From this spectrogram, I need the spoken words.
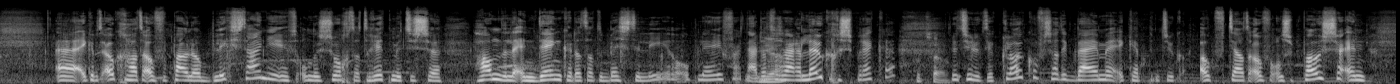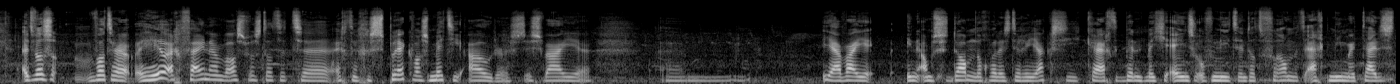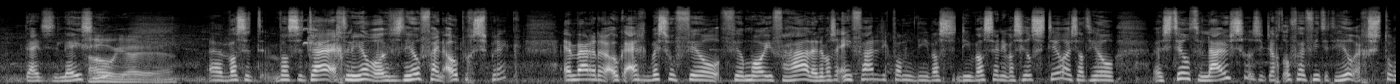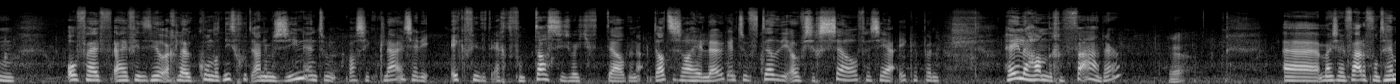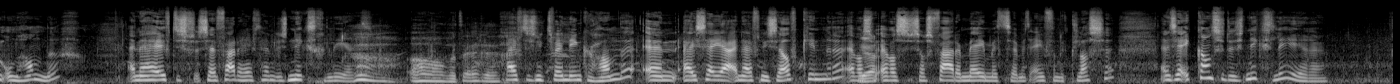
Eh, ik heb het ook gehad over Paulo Blikstein. Die heeft onderzocht dat ritme tussen handelen en denken... dat dat de beste leren oplevert. Nou, dat Ja. waren leuke gesprekken. Goed zo. Natuurlijk, de Kloikhoff zat ik bij me. Ik heb natuurlijk ook verteld over onze poster. En het was, wat er heel erg fijn aan was, was dat het eh, echt een gesprek was met die ouders. Dus waar je, ehm, ja, waar je in Amsterdam nog wel eens de reactie krijgt: ik ben het met je eens of niet. En dat verandert eigenlijk niet meer tijdens, tijdens de lezing. Oh ja, ja, ja. Eh, was, het, was het daar echt een heel, het was een heel fijn open gesprek. En waren er ook eigenlijk best wel veel, veel mooie verhalen. En er was één vader die kwam, die was, die was en die was heel stil. Hij zat heel eh, stil te luisteren. Dus ik dacht, of hij vindt het heel erg stom, of hij, hij vindt het heel erg leuk. Ik kon dat niet goed aan hem zien. En toen was ik klaar en zei hij, ik vind het echt fantastisch wat je vertelde. Nou, dat is al heel leuk. En toen vertelde hij over zichzelf. Hij zei, ja, ik heb een hele handige vader. ja. Eh, maar zijn vader vond hem onhandig. En hij heeft dus, zijn vader heeft hem dus niks geleerd. Oh, wat erg. Hij heeft dus nu twee linkerhanden. En hij zei ja, en hij heeft nu zelf kinderen. Hij was, Ja. hij was dus als vader mee met, eh, met een van de klassen. En hij zei, ik kan ze dus niks leren.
